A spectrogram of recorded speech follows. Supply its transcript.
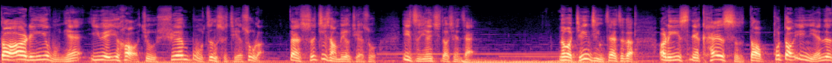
到二零一五年一月一号就宣布正式结束了，但实际上没有结束，一直延期到现在。那么仅仅在这个。二零一四年开始到不到一年的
